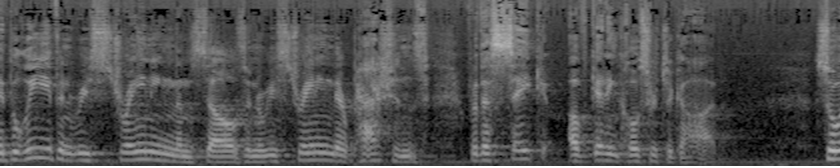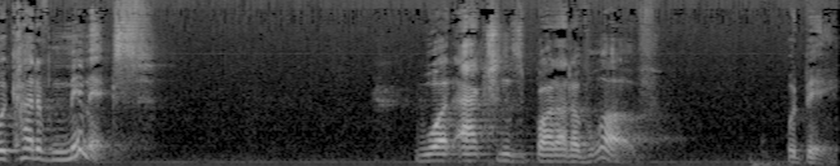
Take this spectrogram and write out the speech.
They believe in restraining themselves and restraining their passions for the sake of getting closer to God. So it kind of mimics what actions brought out of love would be.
